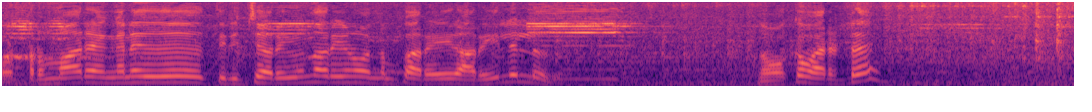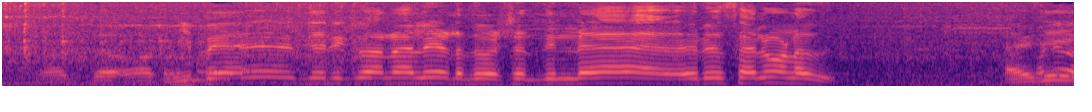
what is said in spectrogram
വോട്ടർമാരെങ്ങനെ ഇത് തിരിച്ചറിയുമെന്ന് അറിയണോ? നമുക്ക് അറിയില്ല അറിയില്ലല്ലോ അത് നോക്ക വരട്ടെ. ഇനിയിപ്പോൾ ശരിക്കും പറഞ്ഞാൽ ഇടതുപക്ഷത്തിന്റെ ഒരു സ്ഥലമാണത്. അത് ജയി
